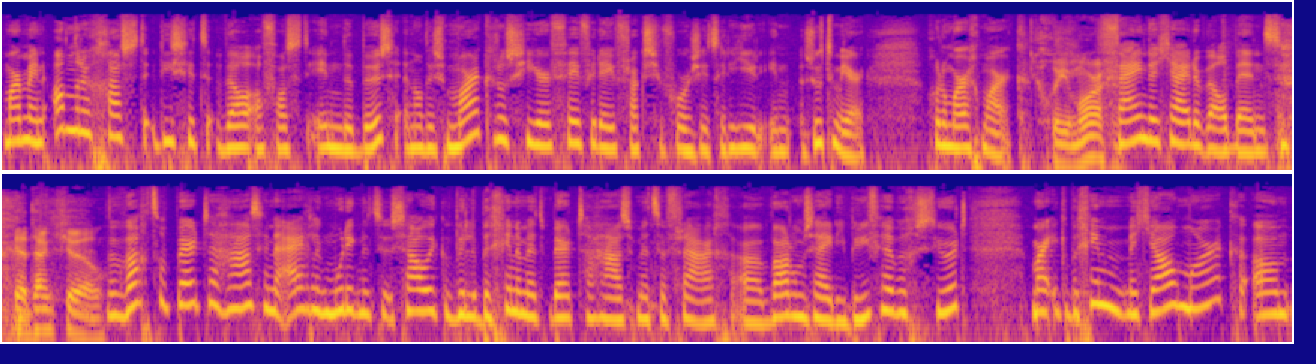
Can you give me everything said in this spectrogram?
maar mijn andere gast die zit wel alvast in de bus. En dat is Mark Rossier, VVD-fractievoorzitter hier in Zoetermeer. Goedemorgen Mark. Goedemorgen. Fijn dat jij er wel bent. Ja, dankjewel. We wachten op Bert de Haas. En eigenlijk moet ik natuurlijk, zou ik willen beginnen met Bert de Haas met de vraag uh, waarom zij die brief hebben gestuurd. Maar ik begin met jou Mark. Um,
